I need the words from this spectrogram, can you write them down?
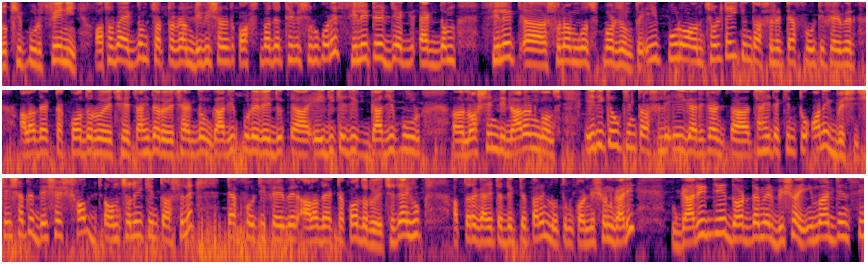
লক্ষ্মীপুর ফেনী অথবা একদম চট্টগ্রাম ডিভিশনের কক্সবাজার থেকে শুরু করে সিলেটের যে একদম সিলেট সুনামগঞ্জ পর্যন্ত এই পুরো অঞ্চলটাই কিন্তু আসলে ট্যাপ ফোর্টি ফাইভের আলাদা একটা কদর রয়েছে চাহিদা রয়েছে। একদম গাজীপুরের এই এইদিকে যে গাজীপুর আহ, নরসিংদী নারায়ণগঞ্জ এদিকেও কিন্তু আসলে এই গাড়িটার চাহিদা কিন্তু অনেক বেশি। সেই সাথে দেশের সব অঞ্চলেই কিন্তু আসলে ট্যাপ ফোর্টি ফাইভের আলাদা একটা কদর রয়েছে। যাই হোক আপনারা গাড়িটা দেখতে পারেন, নতুন কন্ডিশন গাড়ি। গাড়ির যে দরদামের বিষয় ইমার্জেন্সি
